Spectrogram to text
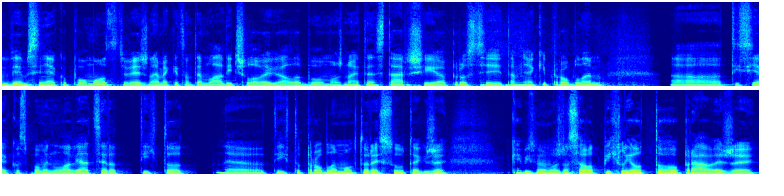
viem si nejako pomôcť, vieš, najmä keď som ten mladý človek alebo možno aj ten starší a proste je tam nejaký problém. A ty si ako spomenula viacero týchto, e, týchto problémov, ktoré sú, takže keby sme možno sa odpichli od toho práve, že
